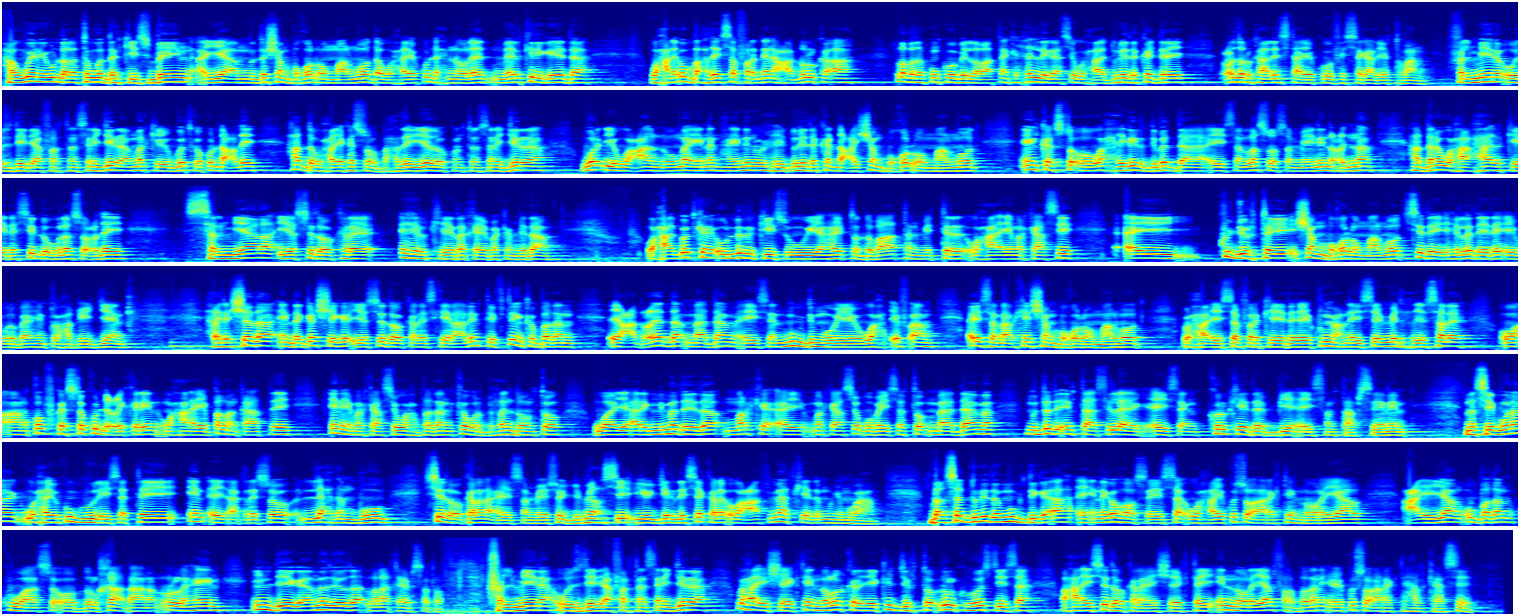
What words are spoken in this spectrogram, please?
haweeney u dhalatay waddankii sbain ayaa muddo shan boqol oo maalmood ah waxay ku dhex nooleed meel keligeeda waxaanay u baxday safar dhinaca dhulka ah labada kun koob iyo labaatanka xilligaasi waxaa dunida ka jiray cudurka halista ee covid sagaal iyo toban. Falmiina oo sideed iyo afartan sano jir ah markii godka ku dhacday hadda waxay ka soo baxday iyadoo konton sano jir ah war iyo wacaal nuuma aynan haynin wixii dunida ka dhacay shan boqol oo maalmood. Inkasta oo wax xiriir dibadda aysan la soo sameynin cidna haddana waxaa xaalkeeda si dhow la socday. Salmiyaala iyo sidoo kale ehelkeeda qeybo ka mid a waxaa godkani uu dhirirkiisu uu yahay toddobaatan mitir waxaana ay markaasi ay ku jirtay shan boqol oo maalmood siday eheladeeda ay warbaahintu xaqiijiyeen xirashada indhagashiga iyo sidoo kale iska ilaalinta iftiinka badan ee cadceedda maadaama aysan mugdi mooye wax if ah aysan arkin shan boqol oo maalmood. Waxa ay safarkeeda ay ku macnaysay mid xiise leh oo aan qof kasta ku dhici karin waxaana ay ballan qaatay inay markaasi wax badan ka warbixin doonto waayo aragnimadeeda marka ay markaasi qubaysato maadaama muddada intaasi la-eg aysan korkeeda biyo aysan taabsiinin nasiib wanaag waxay ku guulaysatay in ay aqriso lixdan buug sidoo kalena ay sameyso jimicsi iyo jirdhisyo kale oo caafimaadkeeda muhiim u ah. Balse dunida mugdiga ah ee inaga hooseysa waxay ku soo aragtay noolayaal cayayaan u badan kuwaas oo dulqaad aanan u lahayn in deegaamadooda lala qeybsado falmiina oo sideed iyo afartan sano jir ah waxa ay sheegtay nolol kale ay ka jirto dhulka hoostiisa waxaana ay sidoo kale ay sheegtay in noolayaal fara badan ay ku soo aragtay markaasi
